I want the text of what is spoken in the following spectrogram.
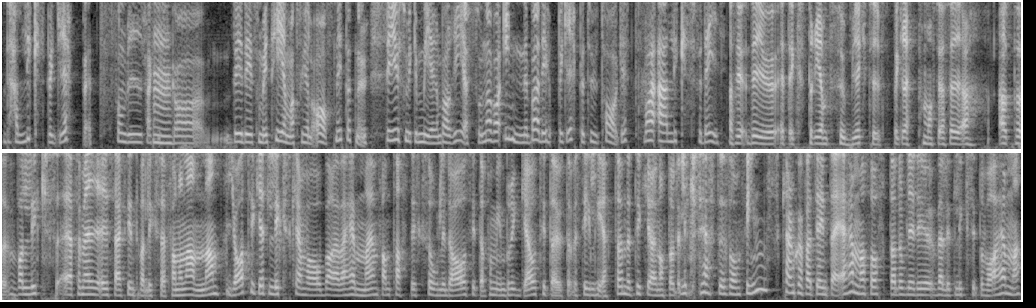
det här lyxbegreppet som vi faktiskt mm. ska, det är det som är temat för hela avsnittet nu. Det är ju så mycket mer än bara resorna. Vad innebär det begreppet överhuvudtaget? Vad är lyx för dig? Alltså, det är ju ett extremt subjektivt begrepp måste jag säga. Att vad lyx är för mig är ju säkert inte vad lyx är för någon annan. Jag tycker att lyx kan vara att bara vara hemma en fantastisk solig dag och sitta på min brygga och titta ut över stillheten. Det tycker jag är något av det lyxigaste som finns. Kanske för att jag inte är hemma så ofta, då blir det ju väldigt lyxigt att vara hemma.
